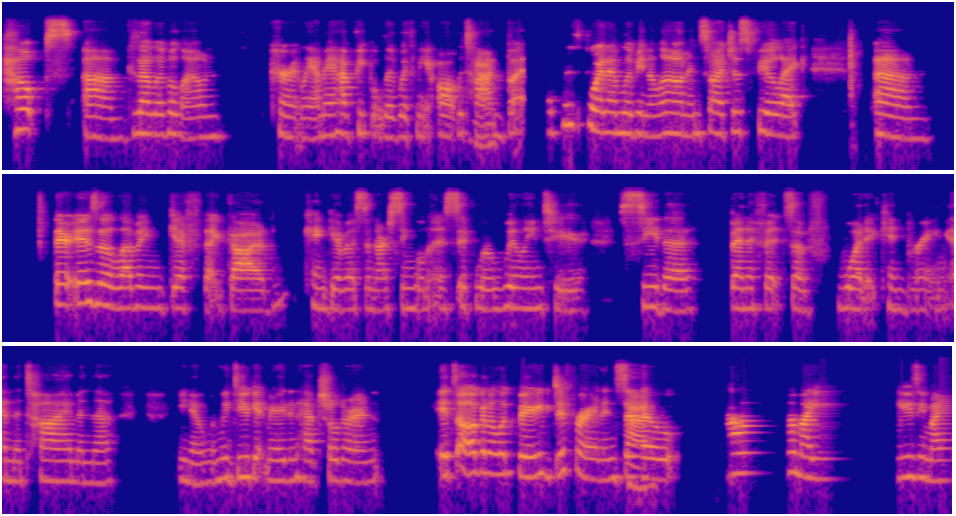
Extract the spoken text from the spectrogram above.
helps because um, I live alone currently. I may have people live with me all the time, yeah. but at this point, I'm living alone. And so I just feel like um, there is a loving gift that God can give us in our singleness if we're willing to see the benefits of what it can bring and the time and the you know when we do get married and have children it's all going to look very different. And so yeah. how am i using my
